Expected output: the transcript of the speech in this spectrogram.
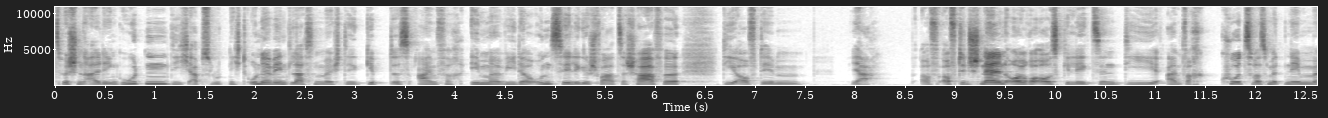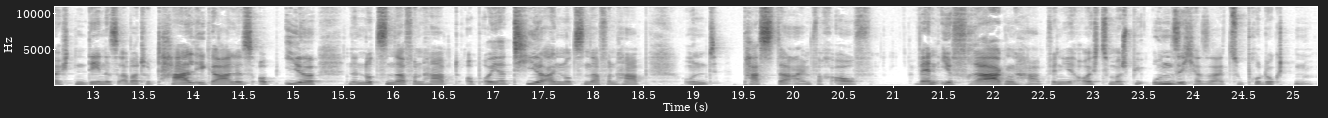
zwischen all den Guten, die ich absolut nicht unerwähnt lassen möchte, gibt es einfach immer wieder unzählige schwarze Schafe, die auf dem, ja, auf, auf den schnellen Euro ausgelegt sind, die einfach kurz was mitnehmen möchten, denen es aber total egal ist, ob ihr einen Nutzen davon habt, ob euer Tier einen Nutzen davon habt und passt da einfach auf. Wenn ihr Fragen habt, wenn ihr euch zum Beispiel unsicher seid zu Produkten,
